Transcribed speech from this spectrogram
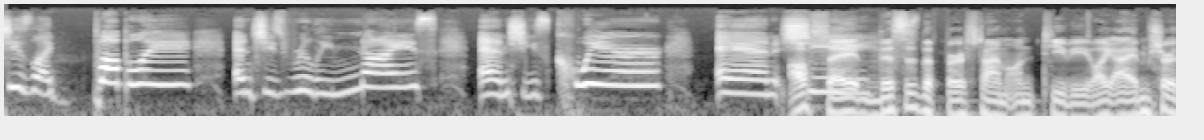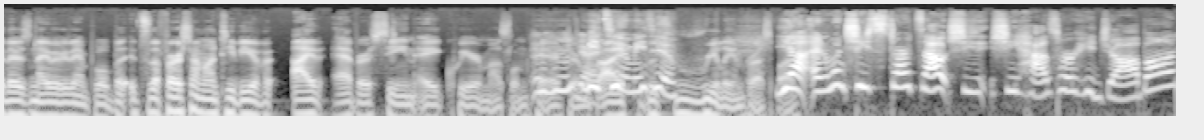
she's like bubbly, and she's really nice, and she's queer. And she I'll she, say this is the first time on TV. Like I'm sure there's another example, but it's the first time on TV of, I've ever seen a queer Muslim character. Mm-hmm. Me too, I me was too. Really impressed. By. Yeah, and when she starts out, she she has her hijab on,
